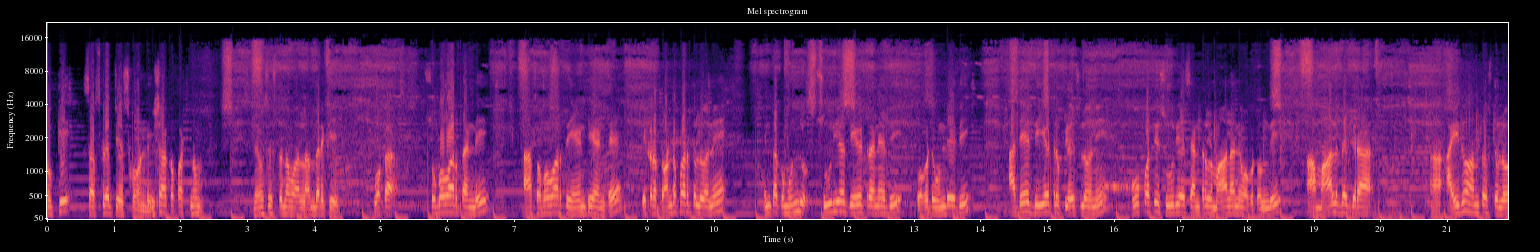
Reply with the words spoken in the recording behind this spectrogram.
నొక్కి సబ్స్క్రైబ్ చేసుకోండి. విశాఖపట్నం నివసిస్తున్న వాళ్ళందరికీ ఒక శుభవార్త అండి. ఆ శుభవార్త ఏంటి అంటే ఇక్కడ దొండపర్తిలోనే ఇంతకు ముందు సూర్య థియేటర్ అనేది ఒకటి ఉండేది. అదే థియేటర్ ప్లేస్లోని భూపతి సూర్య సెంట్రల్ మాల్ అని ఒకటి ఉంది. ఆ మాల్ దగ్గర ఐదో అంతస్తులో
